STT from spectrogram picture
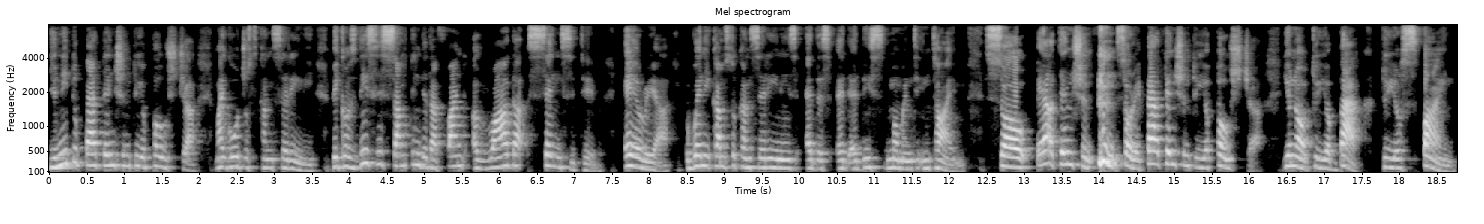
you need to pay attention to your posture, my gorgeous Cancerini, because this is something that I find a rather sensitive area when it comes to Cancerinis at this, at, at this moment in time. So pay attention, sorry, pay attention to your posture, you know, to your back, to your spine,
